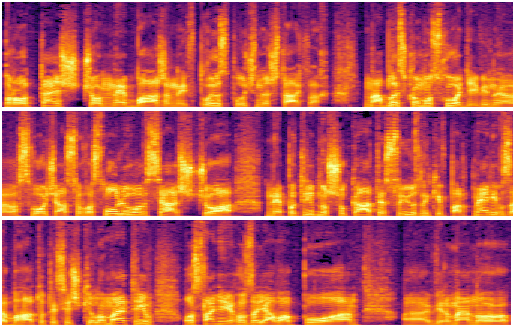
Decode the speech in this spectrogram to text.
про те, що небажаний вплив Сполучених Штатів на близькому сході. Він е, свого часу висловлювався, що не потрібно шукати союзників партнерів за багато тисяч кілометрів. Остання його заява по вірмено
